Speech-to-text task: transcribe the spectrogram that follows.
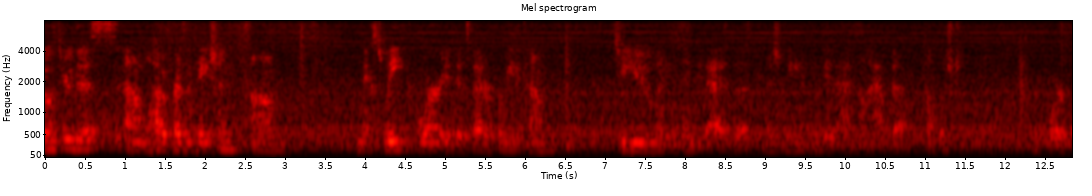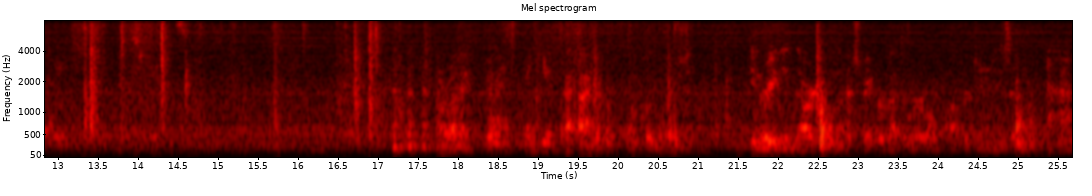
go through this. Um, we'll have a presentation, um, next week, or if it's better for me to come to you and, and do that at the commission meeting, I can do that, and I'll have the published report ready next week, so. All right. All right, thank you. I, I have one quick question. In reading the article in the Hutch paper about the rural opportunities, and Uh-huh,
